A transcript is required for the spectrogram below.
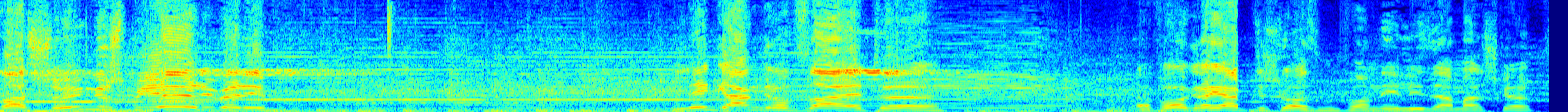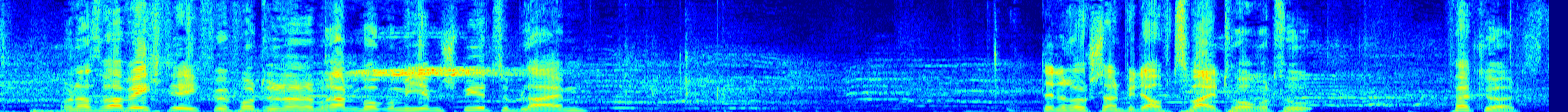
War schön gespielt über die linke Angriffsseite. Erfolgreich abgeschlossen von Elisa Maschke. Und das war wichtig für Fortuna Brandenburg, um hier im Spiel zu bleiben. Den Rückstand wieder auf zwei Tore zu verkürzt.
